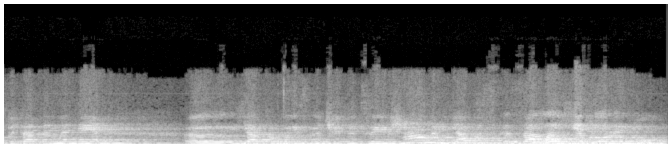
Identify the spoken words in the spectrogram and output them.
спитати мене, е, як визначити цей жанр, я би сказала євроремонт.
